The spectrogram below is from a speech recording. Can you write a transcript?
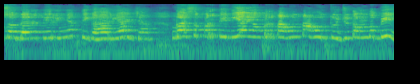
saudara tirinya tiga hari aja. Nggak seperti dia yang bertahun-tahun, tujuh tahun lebih.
